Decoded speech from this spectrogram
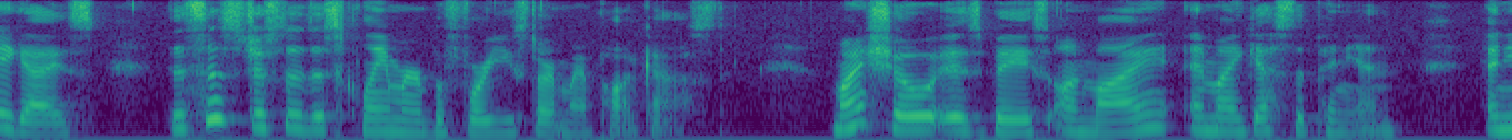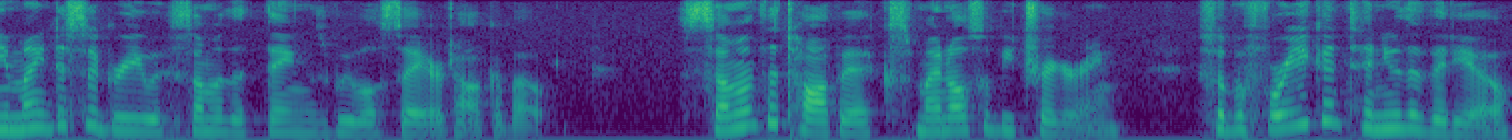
Hey guys, this is just a disclaimer before you start my podcast. My show is based on my and my guest's opinion, and you might disagree with some of the things we will say or talk about. Some of the topics might also be triggering, so before you continue the video,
